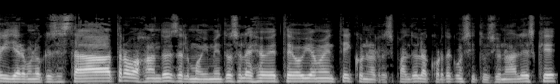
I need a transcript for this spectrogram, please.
Guillermo, lo que se está trabajando desde el movimiento LGBT, obviamente, y con el respaldo de la Corte Constitucional, es que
